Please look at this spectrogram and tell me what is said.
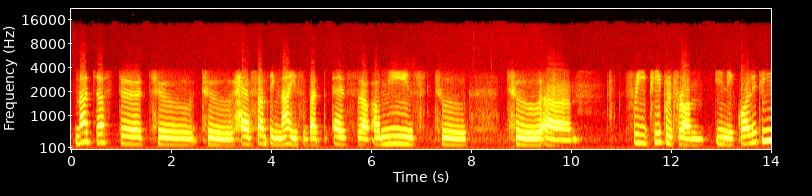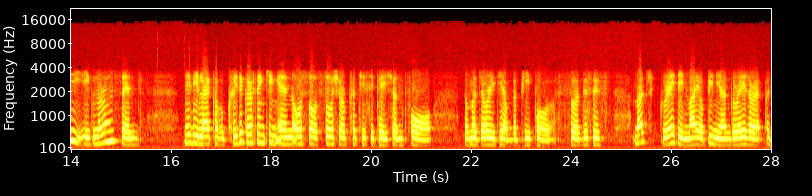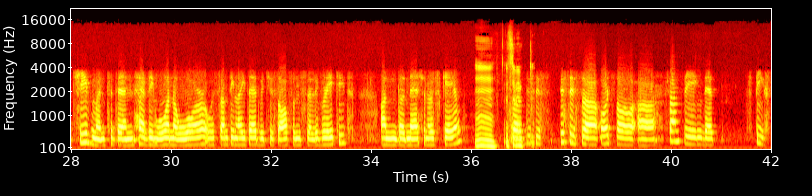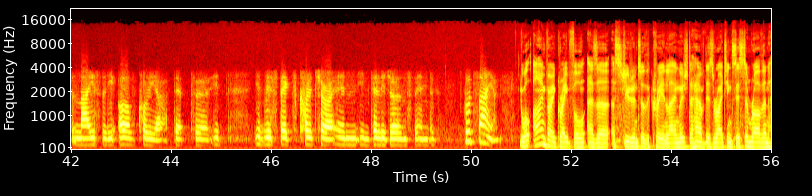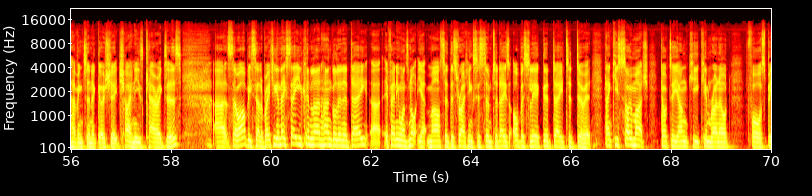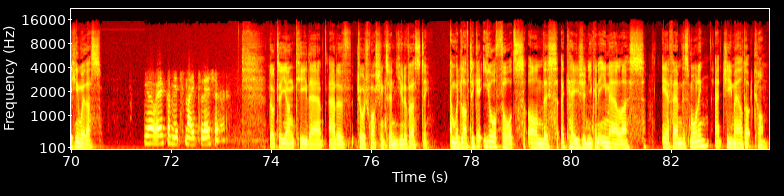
not just uh, to to have something nice, but as uh, a means to to uh, free people from inequality, ignorance, and maybe lack of critical thinking, and also social participation for the majority of the people. So this is much greater, in my opinion, greater achievement than having won a war or something like that, which is often celebrated on the national scale. Mm, so this is this is uh, also uh, something that speaks nicely of Korea, that uh, it it respects culture and intelligence and good science. Well, I'm very grateful as a, a, student of the Korean language to have this writing system rather than having to negotiate Chinese characters. Uh, so I'll be celebrating. And they say you can learn Hangul in a day. Uh, if anyone's not yet mastered this writing system, today's obviously a good day to do it. Thank you so much, Dr. Young-Key Kim-Renaud, for speaking with us. You're welcome. It's my pleasure. Dr. Young-Key there out of George Washington University and we'd love to get your thoughts on this occasion. You can email us efm this morning at gmail.com.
